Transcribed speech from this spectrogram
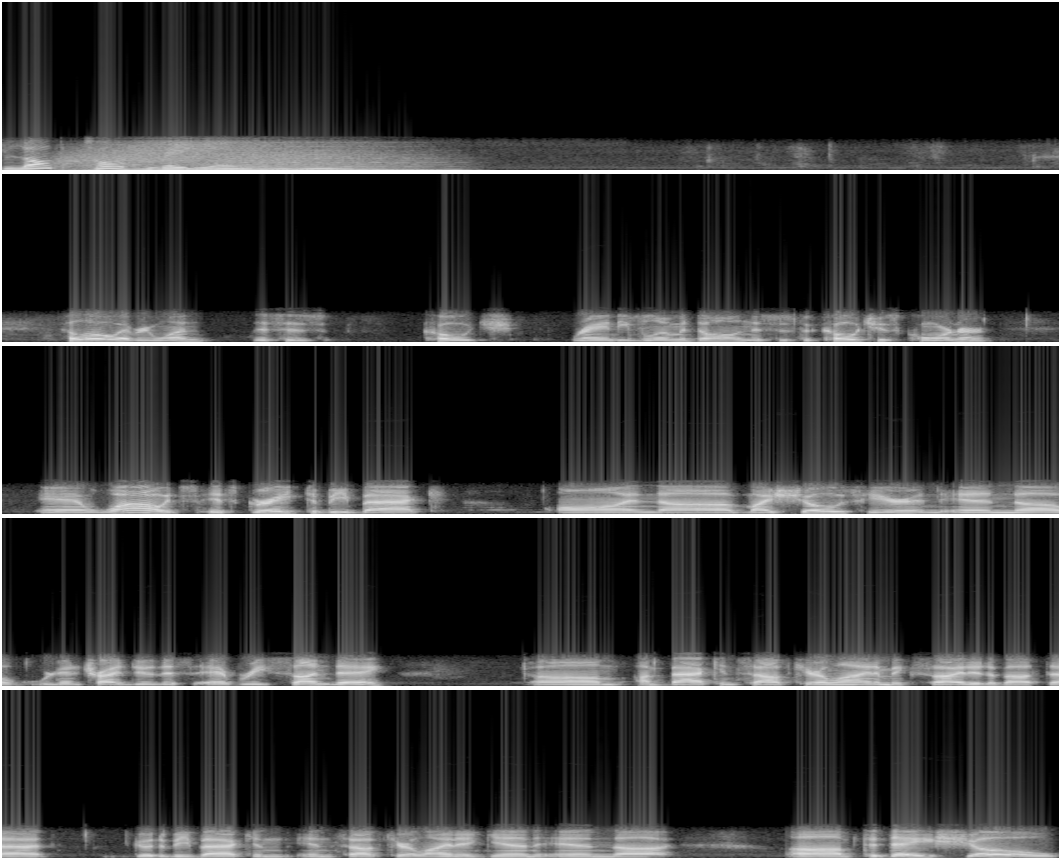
Blog Talk Radio. Hello, everyone. This is Coach Randy Bloemendaal, and this is the Coach's Corner. And wow, it's it's great to be back on uh, my shows here, and and uh, we're going to try to do this every Sunday. Um, I'm back in South Carolina. I'm excited about that. Good to be back in in South Carolina again. And uh, um, today's show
